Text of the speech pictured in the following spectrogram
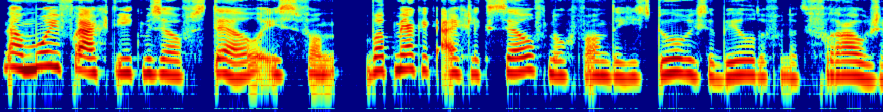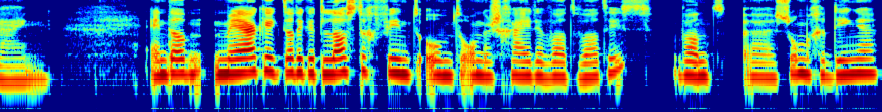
Nou, een mooie vraag die ik mezelf stel is van wat merk ik eigenlijk zelf nog van de historische beelden van het vrouw zijn? En dan merk ik dat ik het lastig vind om te onderscheiden wat wat is. Want uh, sommige dingen,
